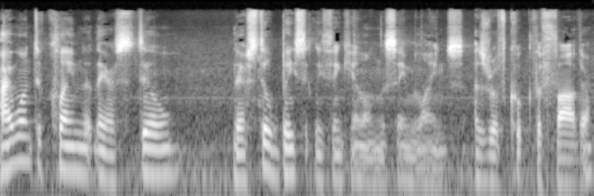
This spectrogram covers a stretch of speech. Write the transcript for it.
I want to claim that they are still they're still basically thinking along the same lines as Rav Kook the father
